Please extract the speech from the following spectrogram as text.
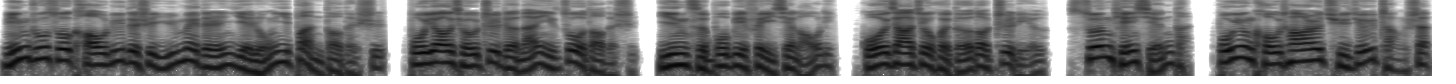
明主所考虑的是愚昧的人也容易办到的事，不要求智者难以做到的事，因此不必费心劳力，国家就会得到治理了。酸甜咸淡不用口尝而取决于长善，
